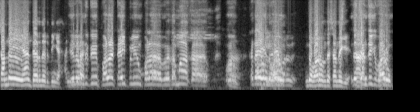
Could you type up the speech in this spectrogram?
சந்தையை ஏன் தேர்ந்தெடுத்தீங்க? இதுல வந்துட்டு பல டைப்லயும் பல விதமா கடைகள் வரும். இங்க வரும் இந்த சந்தைக்கு. இந்த சந்தைக்கு வரும்.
